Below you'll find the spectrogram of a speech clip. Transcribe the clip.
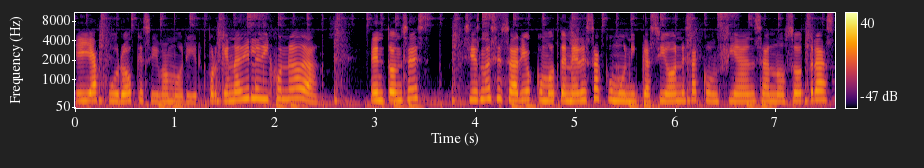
Ella juró que se iba a morir, porque nadie le dijo nada. Entonces, si es necesario como tener esa comunicación, esa confianza, nosotras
